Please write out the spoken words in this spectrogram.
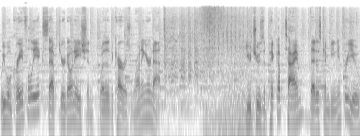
we will gratefully accept your donation, whether the car is running or not. You choose a pickup time that is convenient for you,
